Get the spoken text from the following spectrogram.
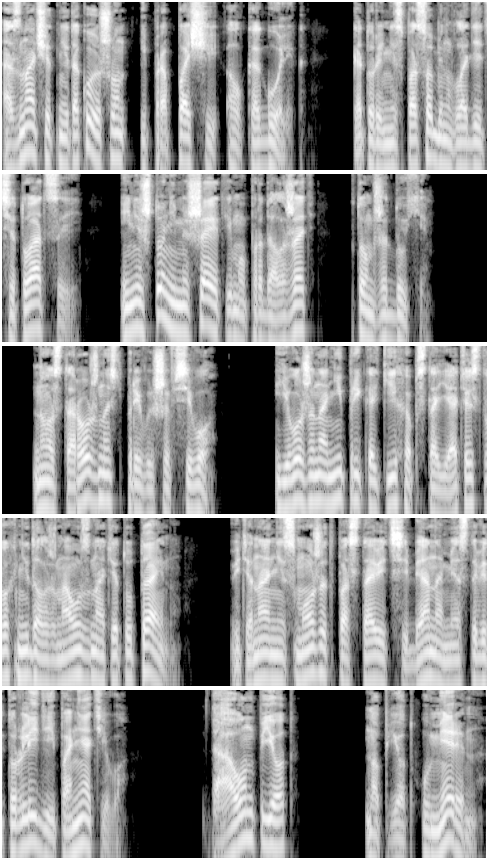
А значит, не такой уж он и пропащий алкоголик, который не способен владеть ситуацией, и ничто не мешает ему продолжать в том же духе. Но осторожность превыше всего. Его жена ни при каких обстоятельствах не должна узнать эту тайну, ведь она не сможет поставить себя на место Витурлиди и понять его. Да, он пьет, но пьет умеренно.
